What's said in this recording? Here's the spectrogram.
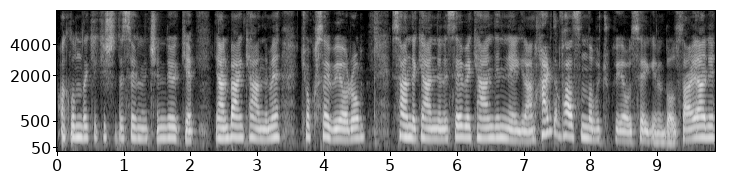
Aklımdaki kişi de senin için diyor ki yani ben kendimi çok seviyorum. Sen de kendini sev ve kendinle ilgilen. Her defasında bu çıkıyor sevgili dostlar. Yani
